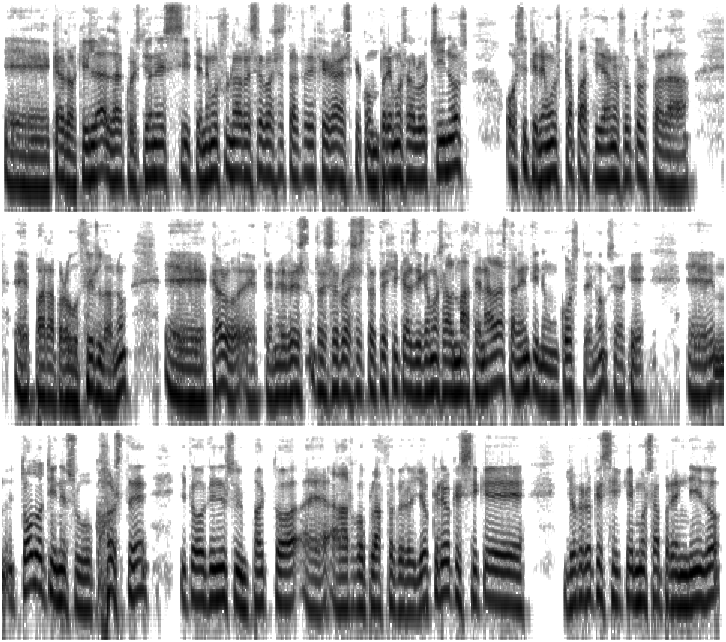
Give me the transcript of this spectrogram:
eh, claro, aquí la, cuestión es si tenemos unas reservas estratégicas que compremos a los chinos o si tenemos capacidad nosotros para, eh, para producirla, ¿no? claro, tener reservas estratégicas, digamos, almacenadas también tiene un coste, ¿no? O sea que todo tiene su coste y todo tiene su impacto a, a, largo plazo, pero yo creo que sí que, yo creo que sí que hemos aprendido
